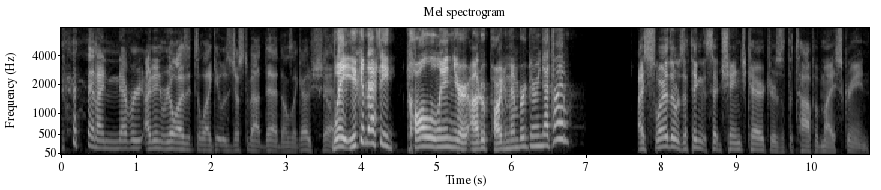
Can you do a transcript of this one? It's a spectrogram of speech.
and I never, I didn't realize it till like it was just about dead. And I was like, oh shit. Wait, you can actually call in your other party member during that time? I swear there was a thing that said change characters at the top of my screen.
